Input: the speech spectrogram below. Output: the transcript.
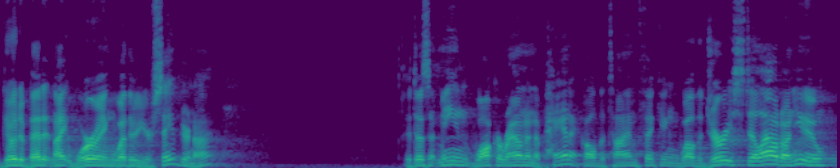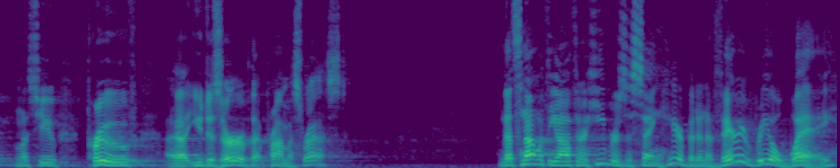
go to bed at night worrying whether you're saved or not. It doesn't mean walk around in a panic all the time thinking, well, the jury's still out on you unless you prove uh, you deserve that promised rest. And that's not what the author of Hebrews is saying here, but in a very real way,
